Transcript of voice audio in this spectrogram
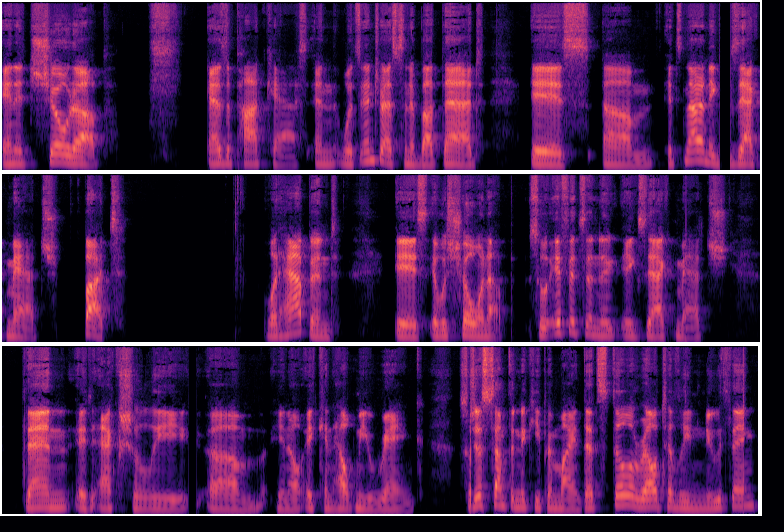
and it showed up as a podcast. And what's interesting about that is um, it's not an exact match, but what happened is it was showing up. So if it's an exact match, then it actually, um, you know, it can help me rank. So just something to keep in mind. That's still a relatively new thing.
